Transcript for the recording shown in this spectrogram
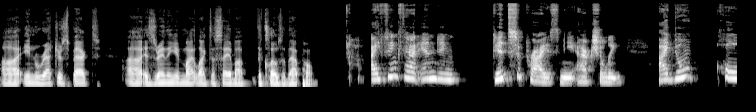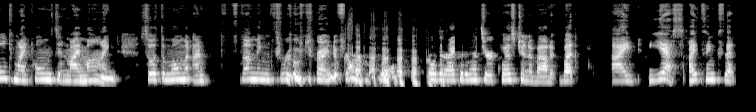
Uh, in retrospect, uh, is there anything you might like to say about the close of that poem? I think that ending did surprise me, actually. I don't hold my poems in my mind. So at the moment, I'm thumbing through trying to find a poem so that I could answer a question about it. But I, yes, I think that,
